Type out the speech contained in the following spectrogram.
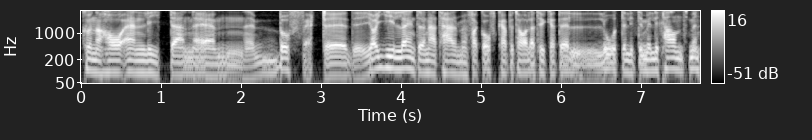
kunna ha en liten ehm, eh, buffert. Jag gillar inte den här termen fuck off-kapital. Jag tycker att det låter lite militant, men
